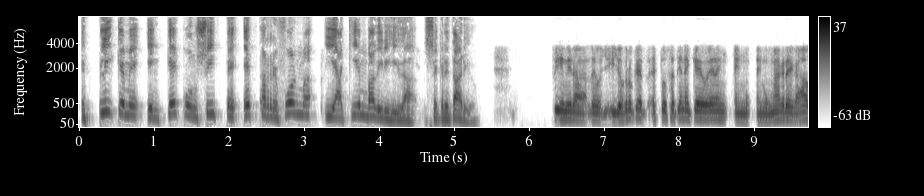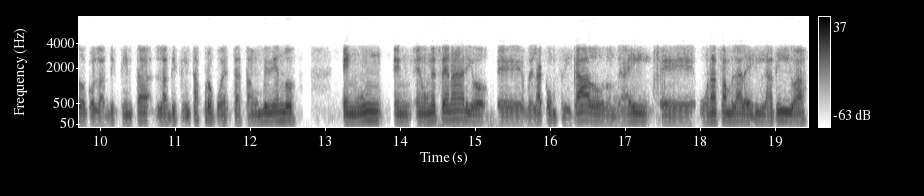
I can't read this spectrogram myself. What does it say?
explíqueme en qué consiste esta reforma y a quién va dirigida, secretario. Sí, mira, Leo, y yo creo que esto se tiene que ver en, en, en un agregado con las distintas las distintas propuestas. Estamos viviendo en un en, en un escenario, eh, ¿verdad? Complicado, donde hay eh, una asamblea legislativa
